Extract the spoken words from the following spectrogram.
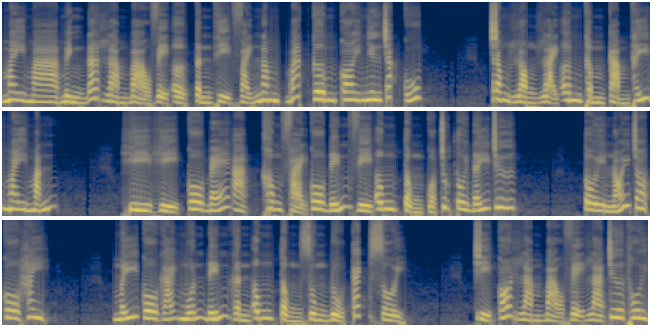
May mà mình đã làm bảo vệ ở tần thị vài năm bát cơm coi như chắc cú. Trong lòng lại âm thầm cảm thấy may mắn. Hì hì cô bé à, không phải cô đến vì ông tổng của chúng tôi đấy chứ. Tôi nói cho cô hay. Mấy cô gái muốn đến gần ông tổng dùng đủ cách rồi. Chỉ có làm bảo vệ là chưa thôi.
